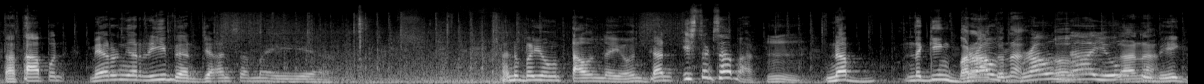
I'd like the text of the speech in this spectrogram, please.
Tatapon. Meron nga river dyan sa may... ah, ano ba yung town na yun? Dyan, Eastern Samar. Na naging brown, Barado na. brown Oh, na yung wala na. tubig.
